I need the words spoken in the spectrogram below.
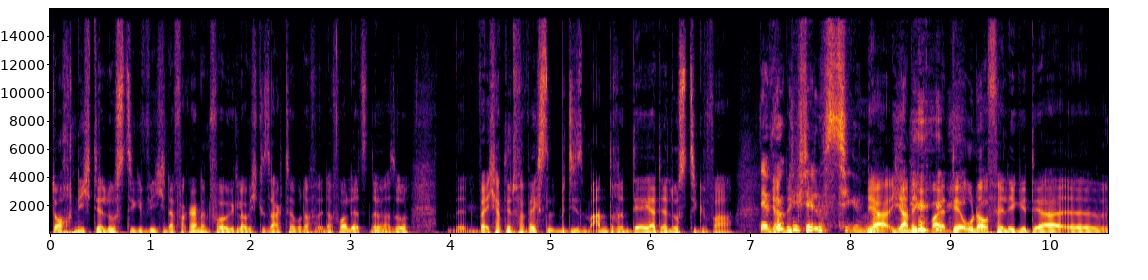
doch nicht der Lustige, wie ich in der vergangenen Folge, glaube ich, gesagt habe, oder in der vorletzten oder so. Äh, Weil ich habe den verwechselt mit diesem anderen, der ja der Lustige war. Der Yannick- wirklich der Lustige war. Ja, Yannick war der Unauffällige, der äh.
